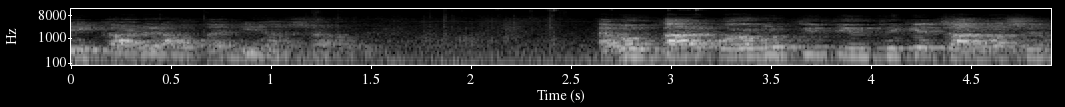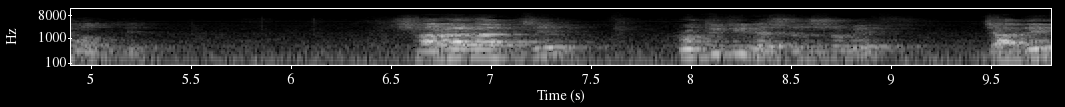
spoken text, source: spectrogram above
এই কার্ডের আওতায় নিয়ে আসা হবে। এবং তার পরবর্তী তিন থেকে চার মাসের মধ্যে সারা রাজ্যে প্রতিটি রেশন শপে যাদের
